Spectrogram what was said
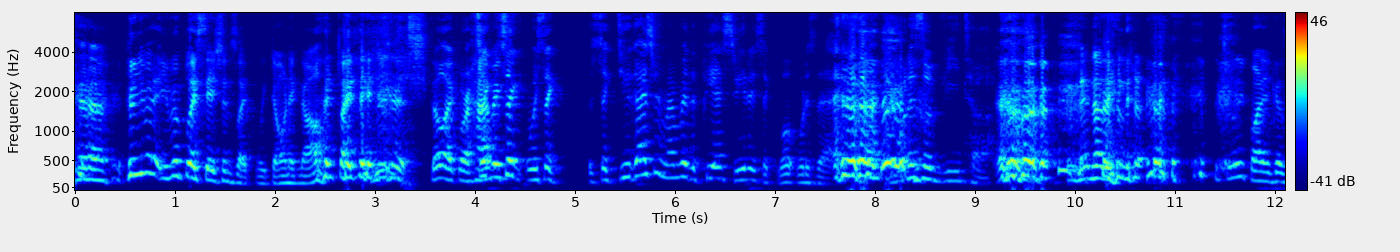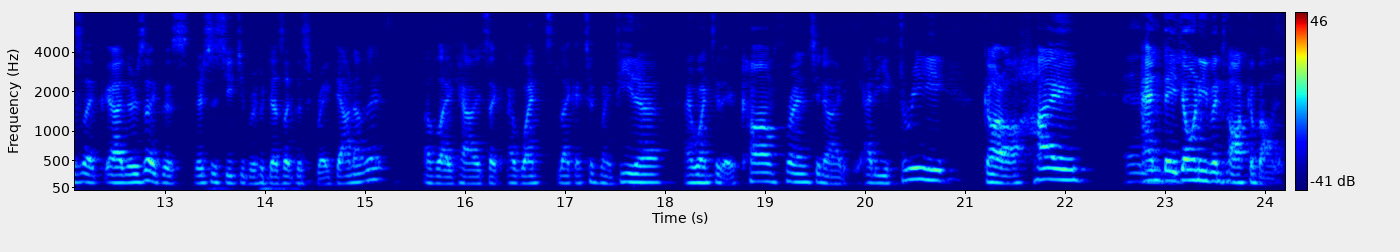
that. even even PlayStation's like we don't acknowledge. Like they they're like we're having. like, having. it's like it's like it's like. Do you guys remember the PS Vita? It's like what? What is that? What is a Vita? No, they- they- it's really funny because like uh, there's like this there's this YouTuber who does like this breakdown of it of like how it's like I went like I took my Vita I went to their conference you know at, at E3 got all hyped and they don't even talk about it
